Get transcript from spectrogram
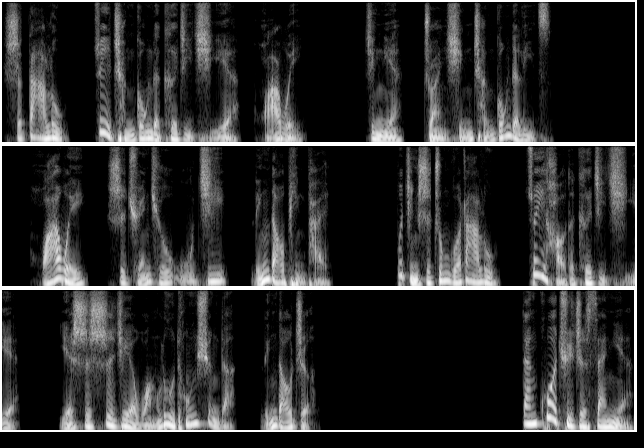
是大陆最成功的科技企业华为近年转型成功的例子。华为是全球五 G 领导品牌。不仅是中国大陆最好的科技企业，也是世界网络通讯的领导者。但过去这三年，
